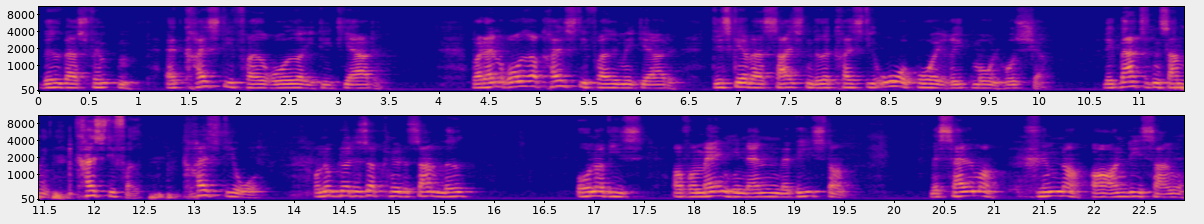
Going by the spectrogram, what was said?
ved vers 15, at Kristi fred råder i dit hjerte. Hvordan råder Kristi fred i mit hjerte? Det skal være 16 ved, at Kristi ord bor i rigt mål hos jer. Læg mærke til den sammenhæng. Kristi fred. Kristi ord. Og nu bliver det så knyttet sammen med undervis og forman hinanden med visdom, med salmer, hymner og åndelige sange.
